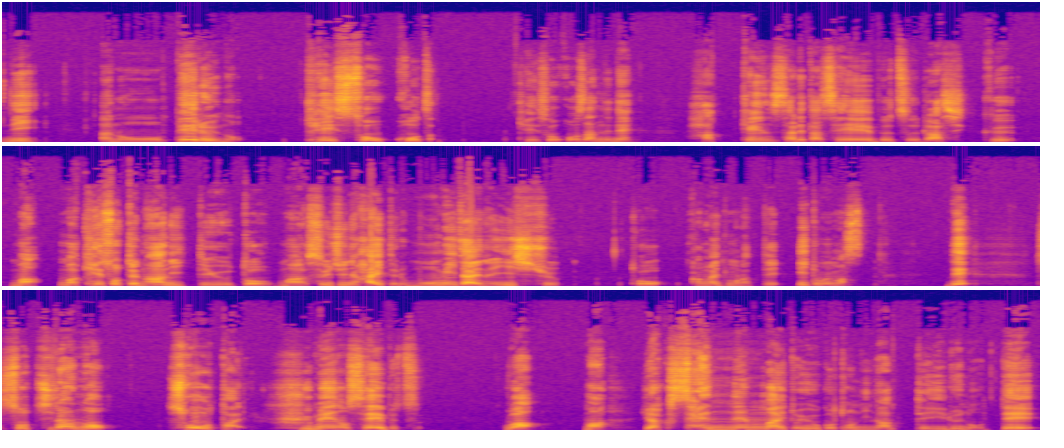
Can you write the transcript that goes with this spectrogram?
うに、あの、ペルーのケイソウ鉱山、ケイソウ鉱山でね、発見された生物らしく、まあ、まあ、ケイソウって何っていうと、まあ、水中に生えてる藻みたいな一種と考えてもらっていいと思います。で、そちらの正体不明の生物は、まあ、約1000年前ということになっているので、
